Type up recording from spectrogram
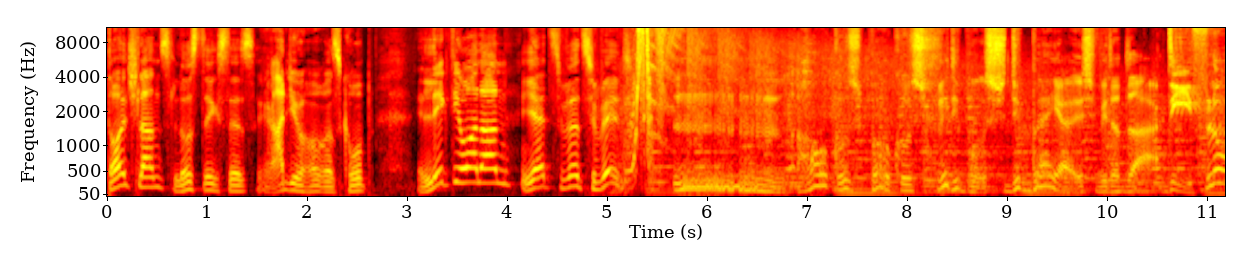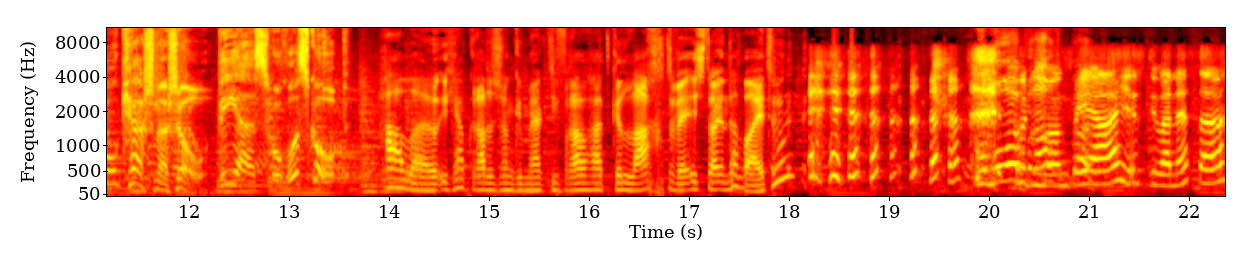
Deutschlands lustigstes Radiohoroskop. Legt die Ohren an, jetzt wird's wild. Hokus pokus fidibus, die Bea ist wieder da. Die Flo Kerschner Show. Beas Horoskop. Hallo, ich habe gerade schon gemerkt, die Frau hat gelacht. Wer ist da in der Leitung? Guten Morgen, Bea. Hier ist die Vanessa.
